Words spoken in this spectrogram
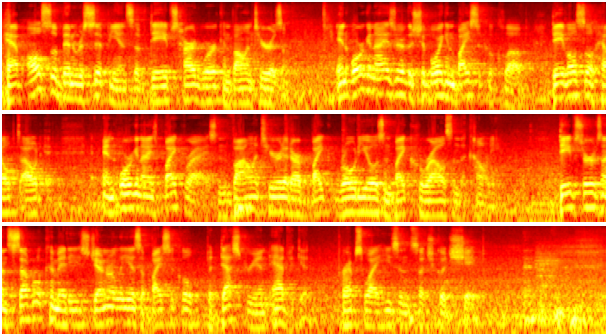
have also been recipients of Dave's hard work and volunteerism. An organizer of the Sheboygan Bicycle Club, Dave also helped out and organized bike rides and volunteered at our bike rodeos and bike corrals in the county. Dave serves on several committees, generally as a bicycle pedestrian advocate, perhaps why he's in such good shape.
